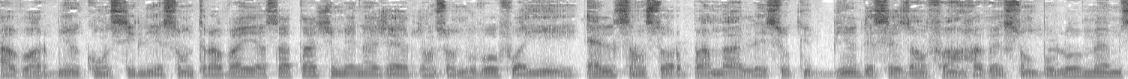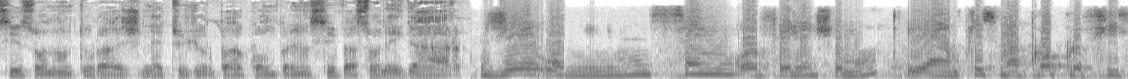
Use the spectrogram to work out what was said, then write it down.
avoir bien concilié son travail à sa tâche ménagère dans son nouveau foyer. Elle s'en sort pas mal et s'occupe bien de ses enfants avec son boulot, même si son entourage n'est toujours pas compréhensif à son égard. J'ai au minimum 5 orphelins chez moi et en plus ma propre fille.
